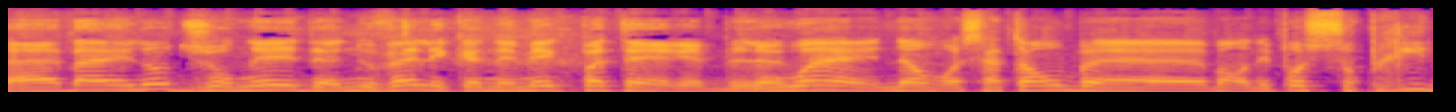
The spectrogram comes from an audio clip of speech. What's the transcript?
Euh, ben, une autre journée de nouvelles économiques pas terribles. Ouais, non, ça tombe. euh, bon, on n'est pas surpris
